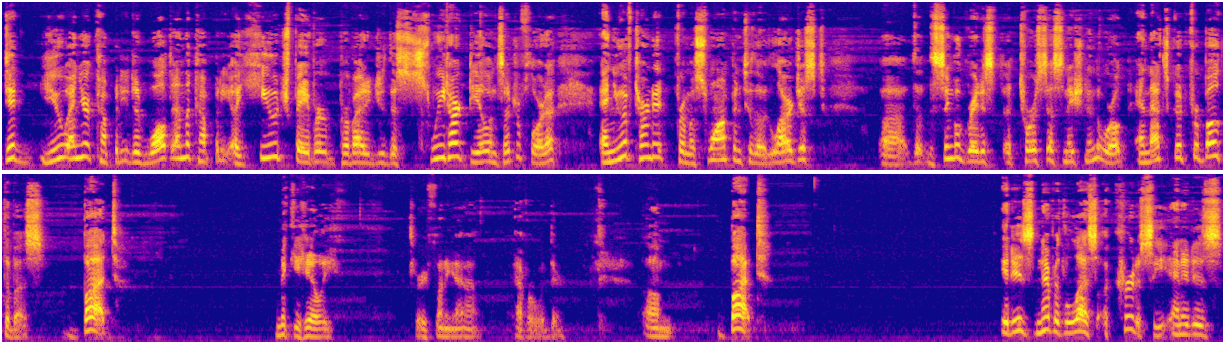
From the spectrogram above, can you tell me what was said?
did, you and your company, did Walt and the company a huge favor, provided you this sweetheart deal in Central Florida, and you have turned it from a swamp into the largest, uh, the, the single greatest uh, tourist destination in the world, and that's good for both of us. But, Nikki Haley, it's very funny, uh, Haverwood there. Um, but it is nevertheless a courtesy, and it is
